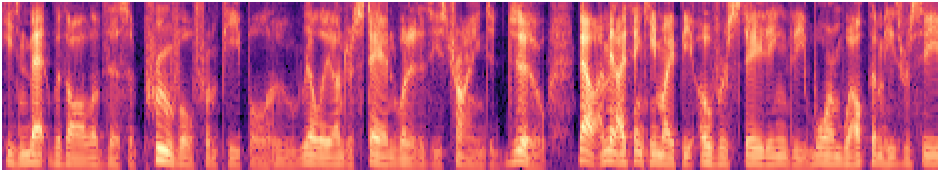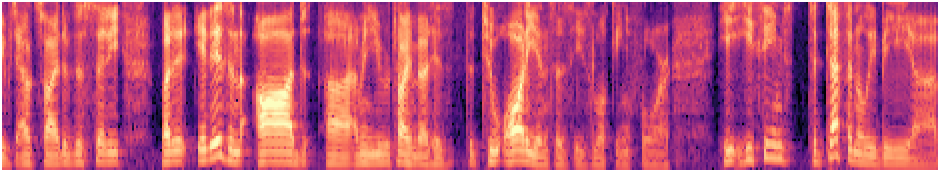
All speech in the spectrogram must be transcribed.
he's met with all of this approval from people who really understand what it is he's trying to do. Now, I mean, I think he might be overstating the warm welcome he's received outside of this city, but it, it is an odd. Uh, I mean, you were talking about his the two audiences he's looking for. He he seems to definitely be uh,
